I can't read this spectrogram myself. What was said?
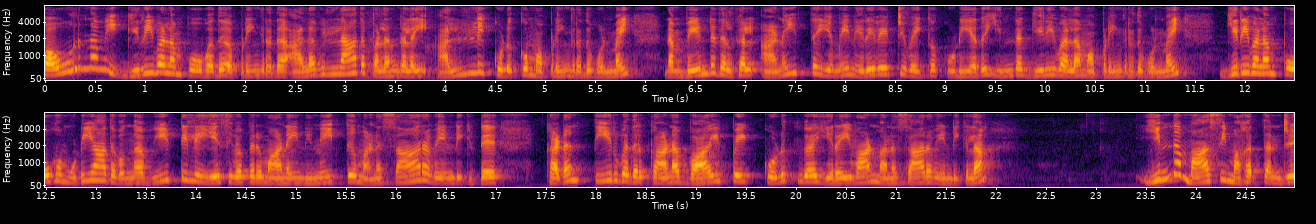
பௌர்ணமி கிரிவலம் போவது அப்படிங்கிறது அளவில்லாத பலன்களை அள்ளி கொடுக்கும் அப்படிங்கிறது உண்மை. நம் வேண்டுதல்கள் அனைத்தையுமே நிறைவேற்றி வைக்கக்கூடியது இந்த கிரிவலம் அப்படிங்கிறது உண்மை. கிரிவலம் போக முடியாதவங்க வீட்டிலேயே சிவபெருமானை நினைத்து மனசார வேண்டிக்கிட்டு கடன் தீர்வதற்கான வாய்ப்பை கொடுங்க இறைவான் மனசார வேண்டிக்கலாம். இந்த மாசி மகத்தன்று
